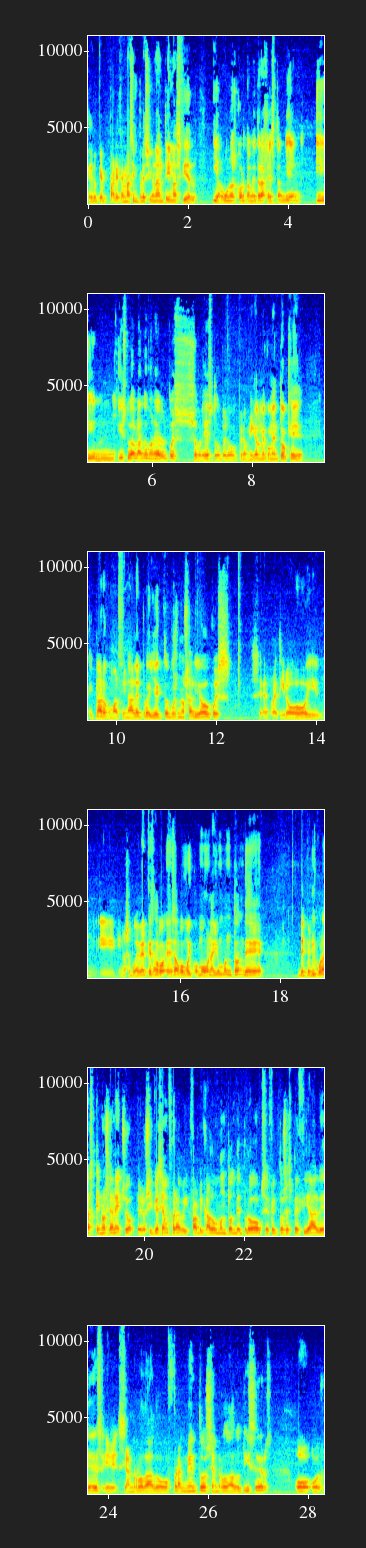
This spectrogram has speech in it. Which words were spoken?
el que parece más impresionante y más fiel, y algunos cortometrajes también. Y, y estuve hablando con él pues sobre esto, pero, pero Miguel me comentó que, que, claro, como al final el proyecto pues no salió, pues se retiró y, y- y no se puede ver, que es algo, es algo muy común. Hay un montón de, de películas que no se han hecho, pero sí que se han fabri- fabricado un montón de props, efectos especiales, eh, se han rodado fragmentos, se han rodado teasers, o, o-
